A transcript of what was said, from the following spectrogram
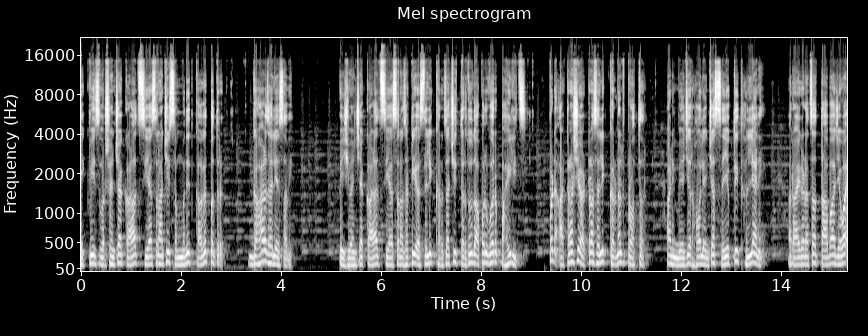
एकवीस वर्षांच्या काळात सिंहासनाची संबंधित कागदपत्र गहाळ झाली असावी. पेशव्यांच्या काळात सिंहासनासाठी असलेली खर्चाची तरतूद आपण वर पाहिलीच. पण अठराशे अठरा साली कर्नल प्रॉथर आणि मेजर हॉल यांच्या संयुक्तित हल्ल्याने रायगडाचा ताबा जेव्हा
